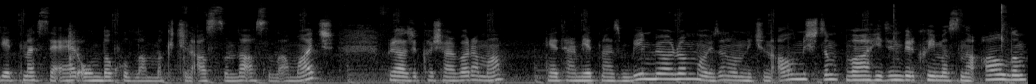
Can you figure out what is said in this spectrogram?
yetmezse eğer onu da kullanmak için aslında asıl amaç. Birazcık kaşar var ama yeter mi yetmez mi bilmiyorum. O yüzden onun için almıştım. Vahid'in bir kıymasını aldım.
